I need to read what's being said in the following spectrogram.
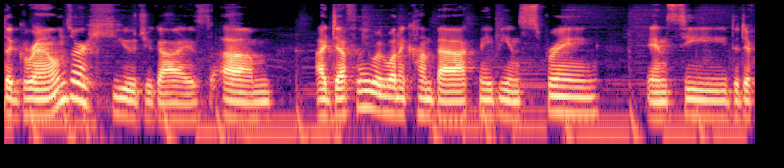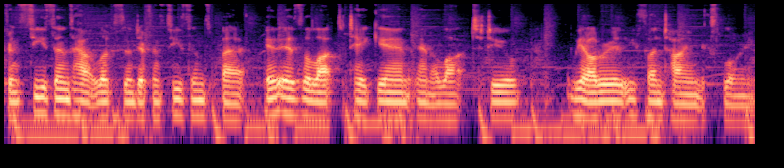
The grounds are huge, you guys. Um, I definitely would want to come back maybe in spring and see the different seasons, how it looks in different seasons, but it is a lot to take in and a lot to do. We had a really fun time exploring.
